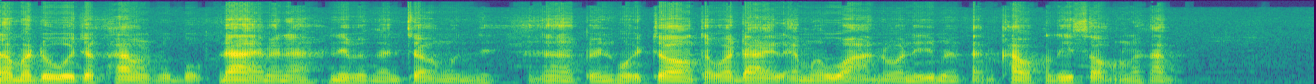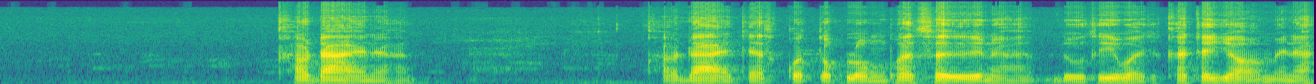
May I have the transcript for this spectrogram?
เรามาดูจะเข้าระบบได้ไหมนะ นี่เป็นการจองวันนี้เป็นหวยจองแต่ว่าได้แล้วเมื่อวานวันนี้เป็นการเข้าครั้งที่สองนะครับ เข้าได้นะครับ เข้าได้จะกดตกลงเพื่อซื้อนะครับ ดูที่ว่าเขาจะยอมไหมนะ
